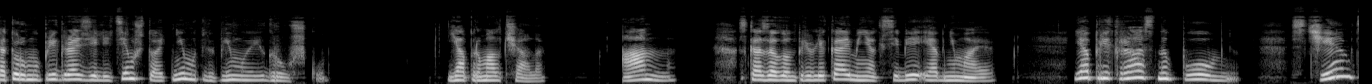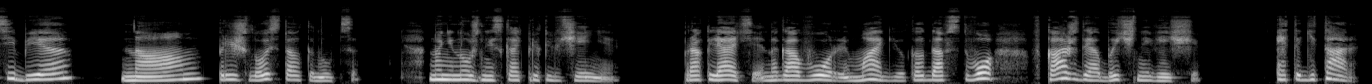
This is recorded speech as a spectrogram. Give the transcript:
которому пригрозили тем, что отнимут любимую игрушку. Я промолчала. «Анна», — сказал он, привлекая меня к себе и обнимая, — «я прекрасно помню, с чем тебе, нам пришлось столкнуться. Но не нужно искать приключения. Проклятие, наговоры, магию, колдовство в каждой обычной вещи. Это гитара.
